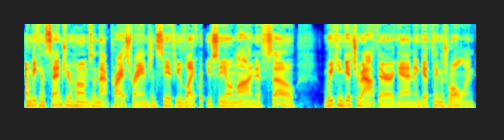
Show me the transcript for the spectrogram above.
and we can send you homes in that price range and see if you like what you see online. If so, we can get you out there again and get things rolling.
